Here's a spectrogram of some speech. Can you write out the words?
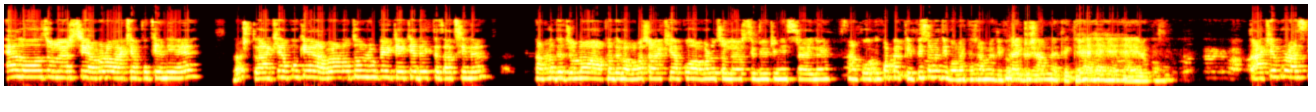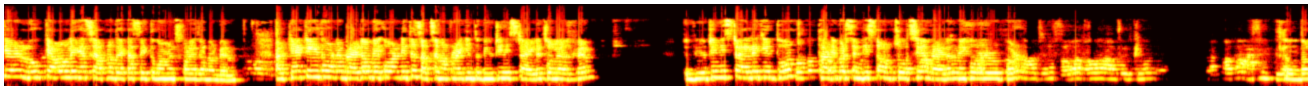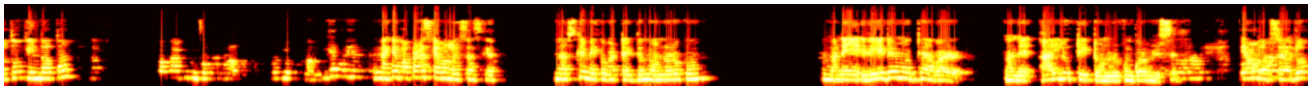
Hello চলে আসছি আবারও আখি আপুকে নিয়ে। তো আখি আপুকে আবার নতুন রূপে কে কে দেখতে চাচ্ছিলেন? আপনাদের জন্য আপনাদের ভালোবাসা। আখি আপু আবারও চলে আসছে বিউটি স্টাইলে আপু দুপাটা কি পিছনে দিব নাকি সামনে দিব? না একটু সামনে থেকে। হ্যাঁ হ্যাঁ হ্যাঁ হ্যাঁ এরকম। আখি আপুর আজকের লুক কেমন লেগেছে আপনাদের কাছে একটু কমেন্টস করে জানাবেন। আর কে কে এই ধরনের ব্রাইডাল মেকওভার নিতে চাচ্ছেন আপনারা কিন্তু বিউটি স্টাইলে চলে আসবেন। বিউটি স্টাইলে কিন্তু থার্টি পার্সেন্ট ডিসকাউন্ট চলছে ব্রাইডাল মেকওভার এর উপর। তো দত পিন দত নাকি আপনার কাছে কেমন লাগছে আজকে? আজকে মেকওভারটা একদম অন্যরকম। মানে রেড এর মধ্যে আবার মানে আই লুকটা একটু অন্যরকম করা হয়েছে। কেমন লাগছে আইডো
